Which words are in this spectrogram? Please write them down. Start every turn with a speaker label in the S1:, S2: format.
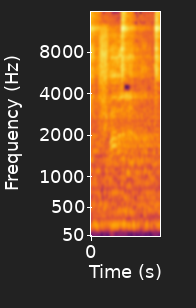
S1: confusion.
